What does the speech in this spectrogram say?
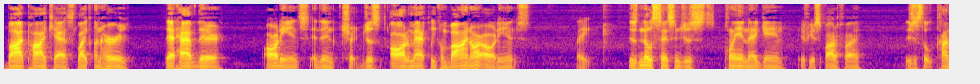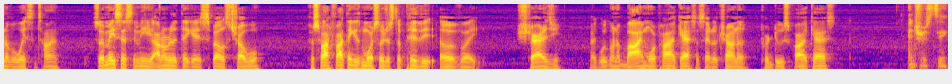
buy podcasts like Unheard that have their audience and then tr- just automatically combine our audience? Like, there's no sense in just playing that game if you're Spotify. It's just a kind of a waste of time. So it makes sense to me. I don't really think it spells trouble for Spotify. I think it's more so just a pivot of like strategy. Like we're gonna buy more podcasts instead of trying to produce podcasts. Interesting.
